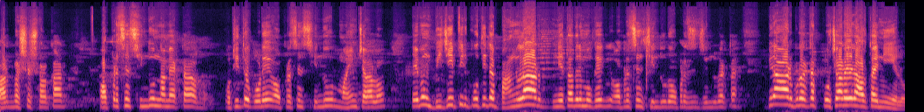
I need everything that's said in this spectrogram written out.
ভারতবর্ষের সরকার অপারেশন সিন্দুর নামে একটা গঠিত করে অপারেশন সিন্দুর মহিম চালালো এবং বিজেপির প্রতিটা বাংলার নেতাদের মুখে অপারেশন সিন্দুর অপারেশন সিন্দুর একটা বিরাট বড় একটা প্রচারের আওতায় নিয়ে এলো।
